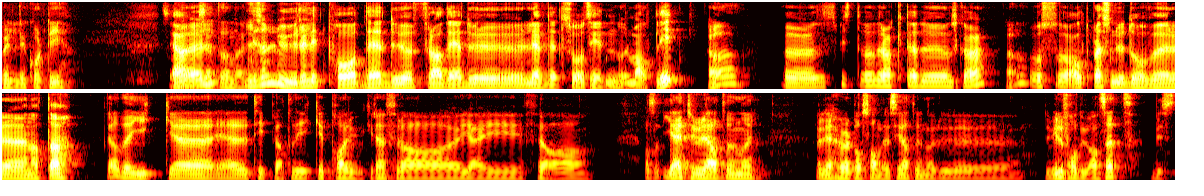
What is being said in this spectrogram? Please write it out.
veldig kort tid. Så Jeg liksom lurer litt på det du, fra det du levde et så å si normalt liv. Ja, øh, spiste og drakk det du ønska, ja, og så alt ble snudd over øh, natta. Ja, det gikk eh, Jeg tipper at det gikk et par uker her fra jeg fra Altså, jeg tror det at når Eller jeg har hørt også andre si at når du Du vil få det uansett, hvis,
